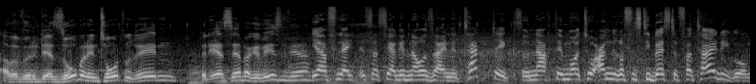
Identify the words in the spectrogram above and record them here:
Aber würde der so über den Toten reden, wenn er es selber gewesen wäre? Ja, vielleicht ist das ja genau seine Taktik. So nach dem Motto, Angriff ist die beste Verteidigung.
